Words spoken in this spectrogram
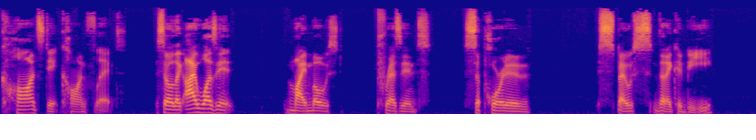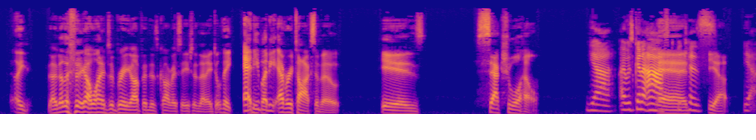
constant conflict. So like I wasn't my most present, supportive spouse that I could be. Like another thing I wanted to bring up in this conversation that I don't think anybody ever talks about is sexual health. Yeah, I was going to ask and, because yeah, yeah.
